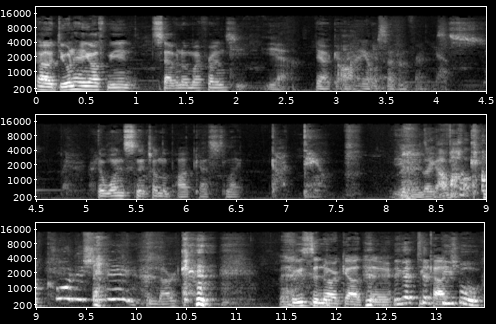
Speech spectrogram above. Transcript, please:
Oh, do you want to hang out with me and seven of my friends? yeah. Yeah, okay. I'll hang out with seven friends. Yes. The one snitch on the podcast is like, God damn. Yeah, like I'm, I'm calling this shit. The narc. Who's the narc out there? They got ten Tekashi. people.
